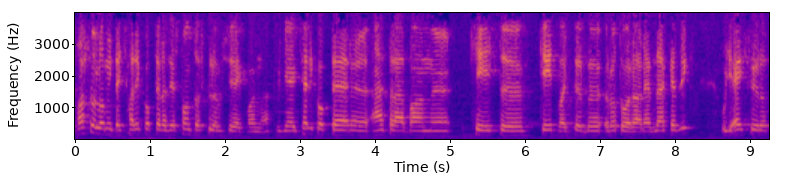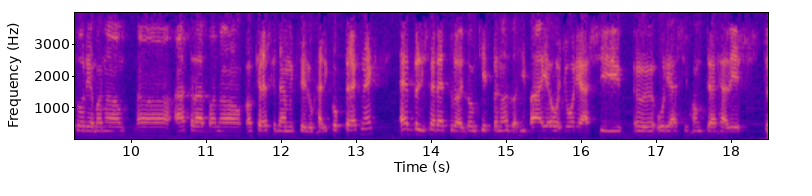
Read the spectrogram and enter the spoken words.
Hasonló, mint egy helikopter, azért fontos különbségek vannak. Ugye egy helikopter általában két, két vagy több rotorral rendelkezik. Ugye egy fő rotorja van a, a, általában a, a kereskedelmi célú helikoptereknek, Ebből is ered tulajdonképpen az a hibája, hogy óriási, óriási hangterhelést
